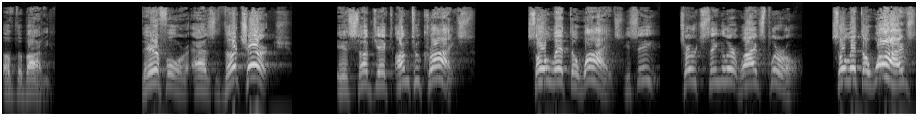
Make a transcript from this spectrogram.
of the body. Therefore, as the church is subject unto Christ, so let the wives, you see, church singular, wives plural. So let the wives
